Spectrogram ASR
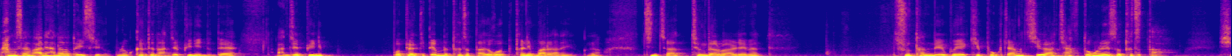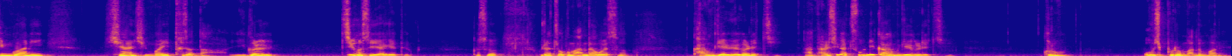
항상 안에 하나가 더 있어요. 물론 겉에는 안전핀이 있는데 안전핀이 뽑혔기 때문에 터졌다. 이거 틀린 말 아니에요. 그냥 진짜 정답을 알려면 수탄 내부의 기폭 장치가 작동을 해서 터졌다. 신관이 시한 신관이 터졌다. 이걸 찍어서 이야기해야 돼요. 그래서 우리가 조금 안다고 해서 감기에 왜 걸렸지? 아, 날씨가 추우니까 감기에 걸렸지. 그럼 50%는 맞는 말이에요.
